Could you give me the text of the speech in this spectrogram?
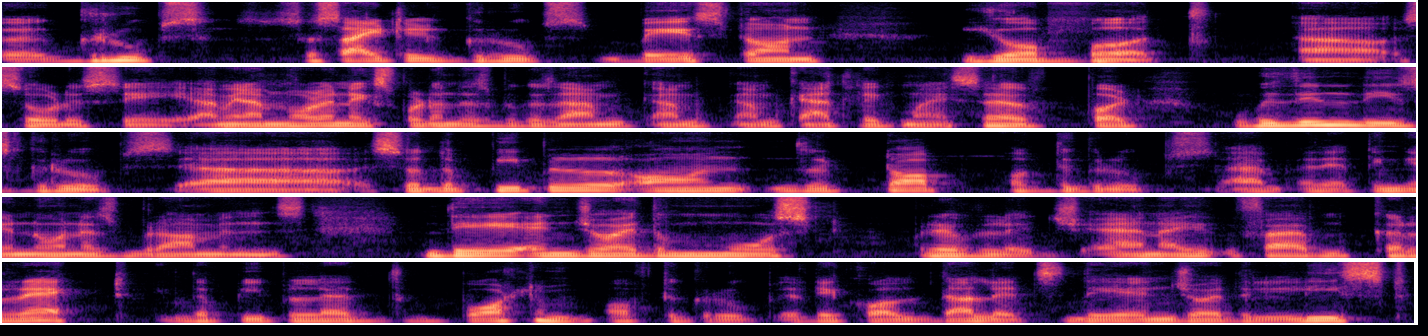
uh, groups societal groups based on your birth uh, so to say. I mean, I'm not an expert on this because I'm I'm, I'm Catholic myself, but within these groups, uh, so the people on the top of the groups, uh, I think they're known as Brahmins, they enjoy the most privilege. And I, if I'm correct, the people at the bottom of the group that they call Dalits, they enjoy the least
